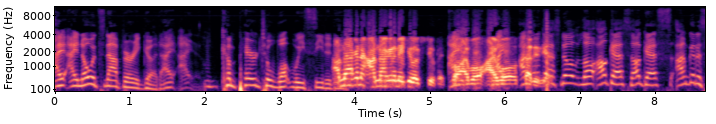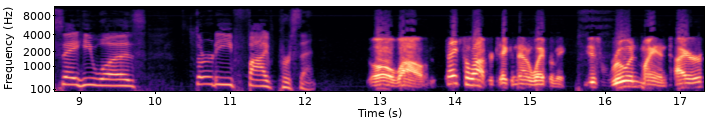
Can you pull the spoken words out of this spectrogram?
I, I know it's not very good. I, I compared to what we see today. I'm not gonna. I'm not gonna make you look stupid. So I, will. I will I'm cut gonna it guess. No, no. I'll guess. I'll guess. I'm gonna say he was thirty-five percent. Oh wow! Thanks a lot for taking that away from me. You just ruined my entire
